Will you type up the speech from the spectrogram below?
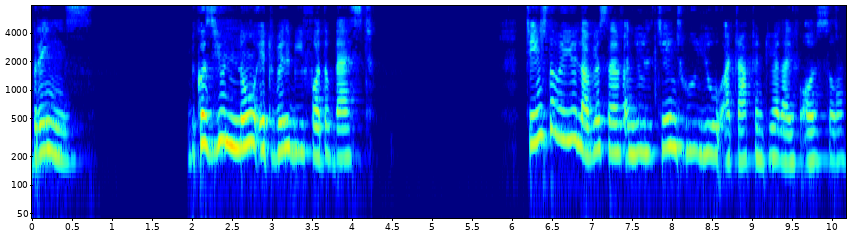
brings because you know it will be for the best. Change the way you love yourself and you'll change who you attract into your life also.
